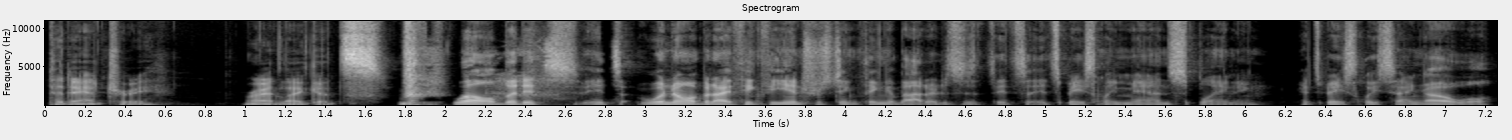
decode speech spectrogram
pedantry, right? Like it's. well, but it's it's well, no, but I think the interesting thing about it is it's it's basically mansplaining. It's basically saying, oh well,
